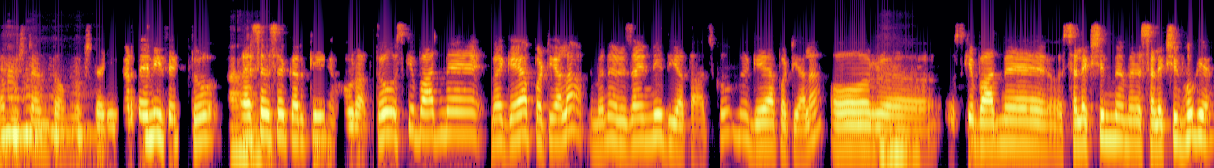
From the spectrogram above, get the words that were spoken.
तब उस टाइम तो हम लोग स्टडी करते नहीं थे। तो हाँ। ऐसे ऐसे करके हो रहा तो उसके बाद में मैं गया पटियाला। मैंने रिजाइन नहीं दिया ताज को। मैं गया पटियाला और हम्म हम्म, उसके बाद में सिलेक्शन में मेरा सिलेक्शन हो गया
